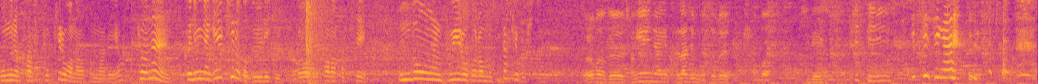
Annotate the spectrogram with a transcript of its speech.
오늘은 49kg가 나왔단 말이에요. 목표는 근육량 1kg 더 늘리기. 여러분 저랑 같이 운동 브이로그를 한번 시작해 보시죠. 여러분 그 정혜인 양의 달라진 모습을 한번 기대해 주세요. PT PT 시간.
